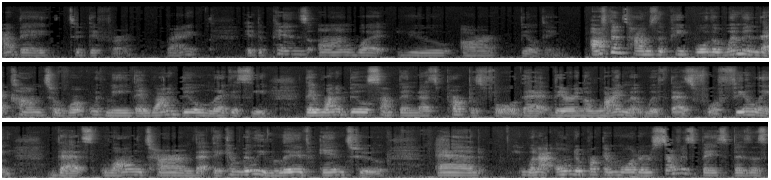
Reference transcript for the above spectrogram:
I beg to differ, right? It depends on what you are building. Oftentimes, the people, the women that come to work with me, they want to build legacy. They want to build something that's purposeful, that they're in alignment with, that's fulfilling, that's long term, that they can really live into. And when I owned a brick and mortar service based business,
